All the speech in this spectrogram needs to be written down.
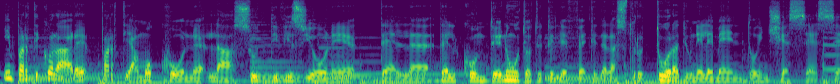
In particolare partiamo con la suddivisione del, del, contenuto a tutti gli effetti, della struttura di un elemento in CSS.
